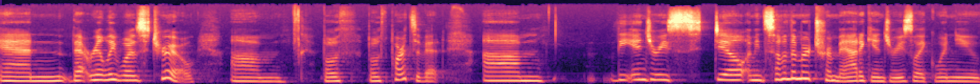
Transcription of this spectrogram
and that really was true. Um, both both parts of it. Um, the injuries still, I mean, some of them are traumatic injuries, like when you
